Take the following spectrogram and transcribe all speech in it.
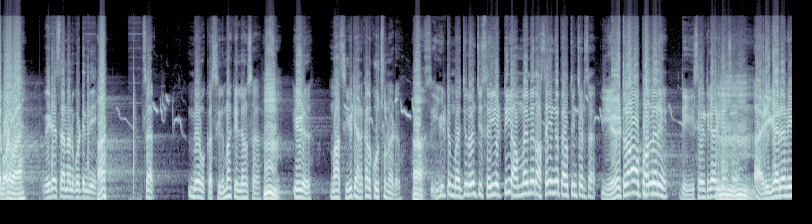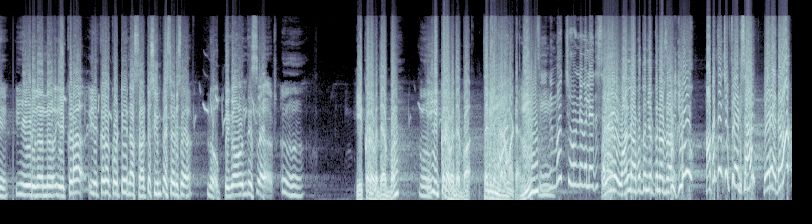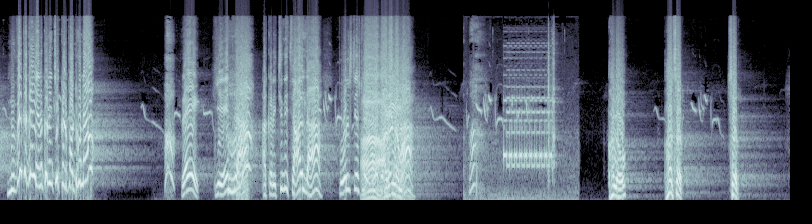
కదా గొడవ? వీడే సార్ నన్ను కొట్టింది? సార్ మేము ఒక సినిమాకి వెళ్ళాం సార్. ఈడు మా సీటు వెనకాల కూర్చున్నాడు. ఆ. సీటు మధ్యలోంచి చెయ్యట్టి అమ్మాయి మీద అసహ్యంగా ప్రవర్తించాడు సార్. ఏట్రా పనులని? డీసెంట్గా అడిగాను సార్. అడిగానని ఈడు నన్ను ఇక్కడ ఇక్కడ కొట్టి నా షర్ట్ సింపేశాడు సార్. నొప్పిగా ఉంది సార్. ఇక్కడ ఒక దెబ్బ ఇక్కడ ఒక దెబ్బ తగిలిందనమాట? Cinema చూడనివ్వలేదు sir. అయ్యో వాళ్ళే అబద్ధం చెప్తున్నారు సార్. అబద్ధం చెప్తున్నాడు సార్? వేరేదో నువ్వే కదా వెనక నుంచి ఇక్కడ పట్టుకున్నా రే ఏంట్రా? అక్కడ ఇచ్చింది చాలదా? Police station. హలో? హా, సార్. సార్.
